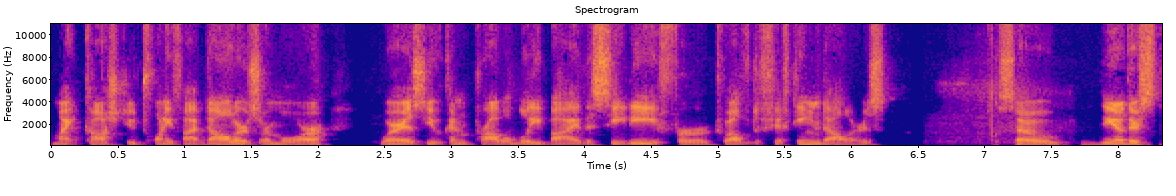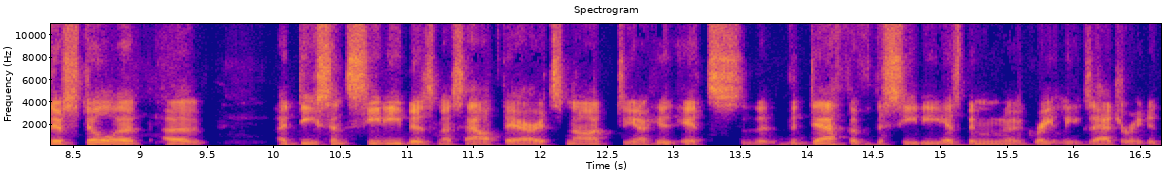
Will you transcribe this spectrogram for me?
might cost you twenty five dollars or more, whereas you can probably buy the CD for twelve to fifteen dollars. So you know, there's there's still a, a a decent CD business out there. It's not, you know, it's the, the death of the CD has been greatly exaggerated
